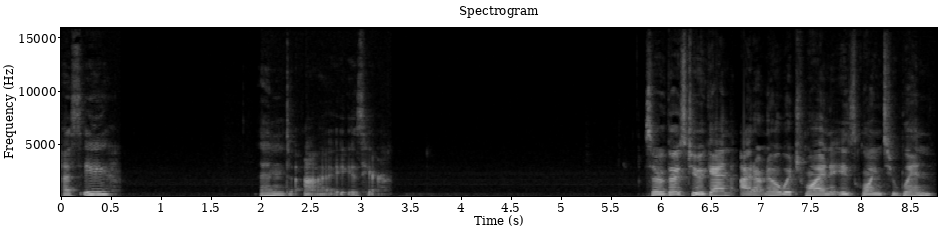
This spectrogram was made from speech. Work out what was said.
SE and I is here. So those two again, I don't know which one is going to win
